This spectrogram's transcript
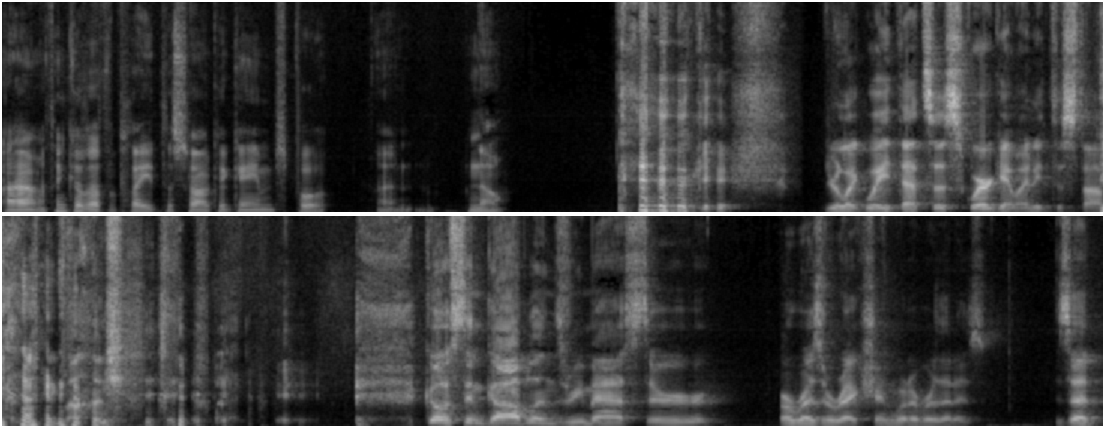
I don't think I've ever played the Saga games, but uh, no. okay. You're like, wait, that's a Square game. I need to stop and. Ghost and Goblins remaster or resurrection, whatever that is. Is that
